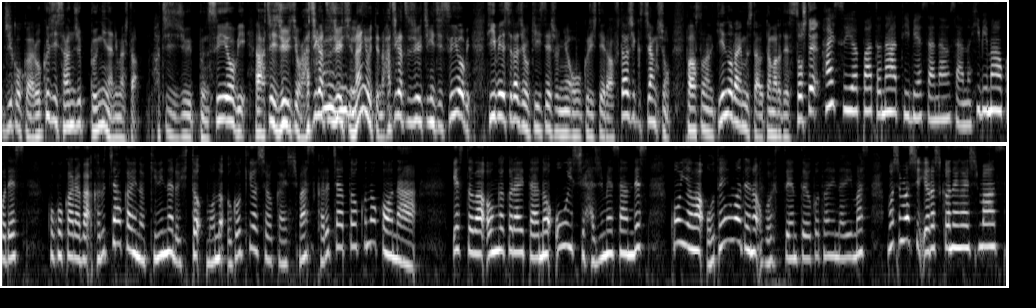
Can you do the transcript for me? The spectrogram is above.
時刻は6時30分になりました。8時11分水曜日。あ8時11分。8月11日。何を言ってんの？8月11日水曜日。TBS ラジオキーステーションにお送りしているアフターシックスジャンクション。パーソナリティのライムスター歌丸です。そしてはい、水曜パートナー TBS アナウンサーの日々真央子です。ここからはカルチャー界の気になる人、物、動きを紹介します。カルチャートークのコーナー。ゲストは音楽ライターの大石はじめさんです。今夜はお電話でのご出演ということになります。もしもし、よろしくお願いします。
